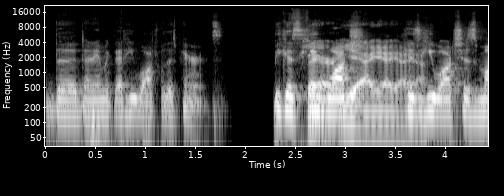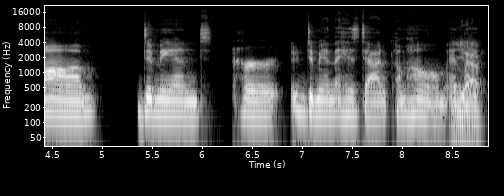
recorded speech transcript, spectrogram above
the dynamic that he watched with his parents, because he Fair. watched yeah yeah yeah, his yeah. he watched his mom demand her demand that his dad come home and Yeah. like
